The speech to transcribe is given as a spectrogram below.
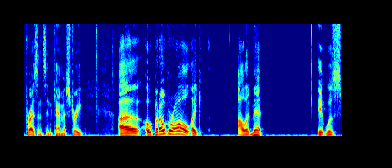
presence and chemistry. Uh, oh, but overall, like I'll admit, it was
